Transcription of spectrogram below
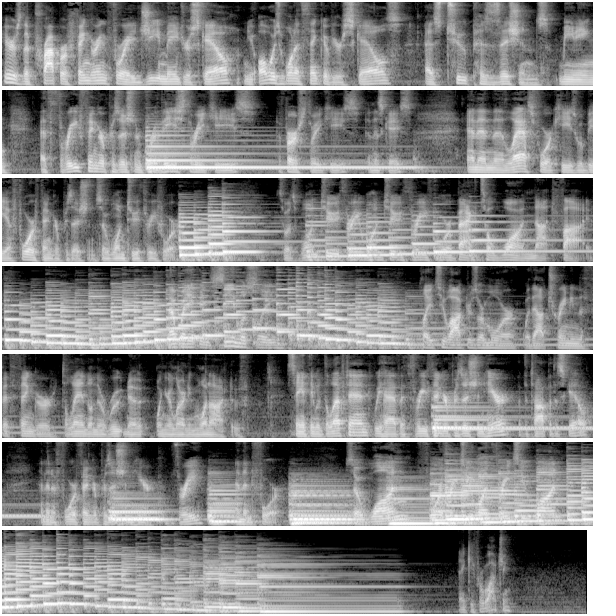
Here's the proper fingering for a G major scale. And you always want to think of your scales as two positions, meaning a three finger position for these three keys, the first three keys in this case, and then the last four keys would be a four finger position. So one, two, three, four. So it's one, two, three, one, two, three, four, back to one, not five. That way you can seamlessly two octaves or more without training the fifth finger to land on the root note when you're learning one octave. Same thing with the left hand. We have a three finger position here at the top of the scale, and then a four finger position here. Three, and then four. So one, four, three, two, one, three, two, one. Thank you for watching.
